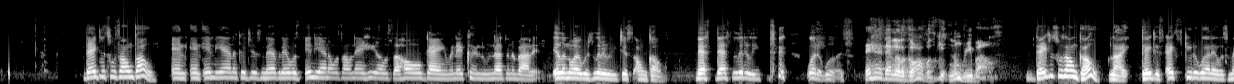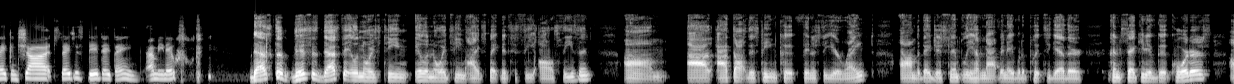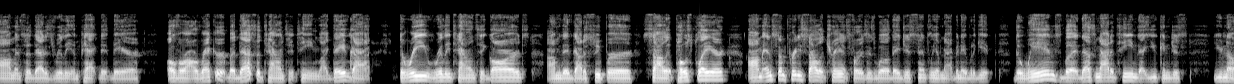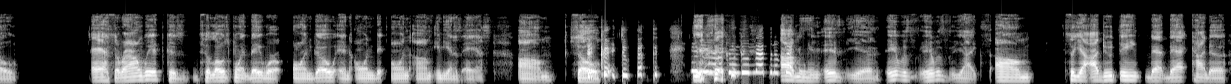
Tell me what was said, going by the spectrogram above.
They just was on go. And and Indiana could just never there was Indiana was on their heels the whole game and they couldn't do nothing about it. Illinois was literally just on go. That's that's literally what it was. They had that little guard was getting them rebounds. They just was on go. Like they just executed well. They was making shots. They just did their thing. I mean, they was That's the this is that's the Illinois team Illinois team I expected to see all season. Um I I thought this team could finish the year ranked. Um but they just simply have not been able to put together consecutive good quarters. Um and so that has really impacted their overall record, but that's a talented team. Like they've got three really talented guards. Um they've got a super solid post player. Um and some pretty solid transfers as well. They just simply have not been able to get the wins, but that's not a team that you can just, you know, ass around with because to Lo's point, they were on go and on the, on um Indiana's ass. Um, they so couldn't do nothing. yeah, Indiana couldn't do nothing I about mean, it yeah, it was it was yikes. Um, so yeah, I do think that that kind of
